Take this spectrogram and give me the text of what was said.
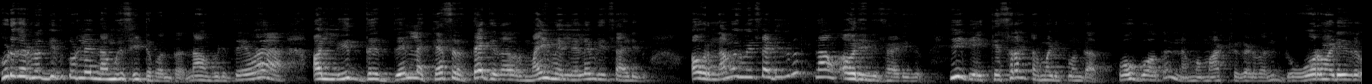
ಹುಡುಗರು ನುಗ್ಗಿದ ಕೂಡಲೇ ನಮಗೆ ಸಿಟ್ಟು ಬಂತು. ನಾವು ಬಿಡ್ತೇವ? ಅಲ್ಲಿದ್ದದ್ದೆಲ್ಲ ಕೆಸರು ತೆಗೆದು ಅವ್ರ ಮೈ ಮೇಲೆಲ್ಲ ಬಿಸಾಡಿದ್ರು. ಅವ್ರು ನಮಗೆ ಬಿಸಾಡಿದ್ರು, ನಾವು ಅವರಿಗೆ ಬಿಸಾಡಿದ್ರು. ಹೀಗೆ ಕೆಸರಾಟ ಮಾಡಿಕೊಂಡ ಹೋಗುವಾಗ ನಮ್ಮ ಮಾಸ್ಟ್ರುಗಳು ಬಂದು ಜೋರು ಮಾಡಿದರು.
